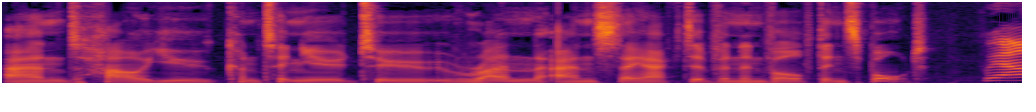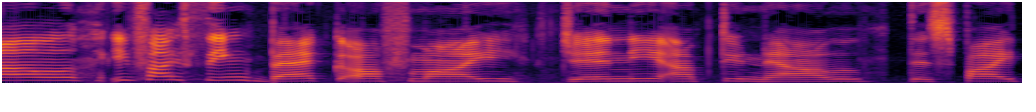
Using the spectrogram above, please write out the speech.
and how you continue to run and stay active and involved in sport? Well, if I think back of my journey up to now, despite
